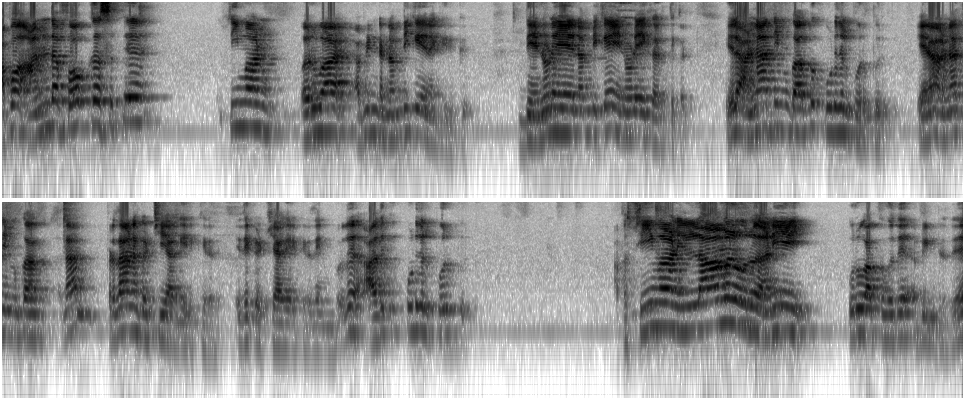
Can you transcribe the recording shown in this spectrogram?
அப்போ அந்த ஃபோக்கஸுக்கு சீமான் வருவார் அப்படின்ற நம்பிக்கை எனக்கு இருக்குது இது என்னுடைய நம்பிக்கை என்னுடைய கருத்துக்கள். இதில் அதிமுகவுக்கு கூடுதல் பொறுப்பு இருக்குது ஏன்னா அதிமுக தான் பிரதான கட்சியாக இருக்கிறது எதிர்கட்சியாக இருக்கிறது என்பது அதுக்கு கூடுதல் பொறுப்பு. அப்போ சீமான் இல்லாமல் ஒரு அணியை உருவாக்குவது அப்படின்றது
